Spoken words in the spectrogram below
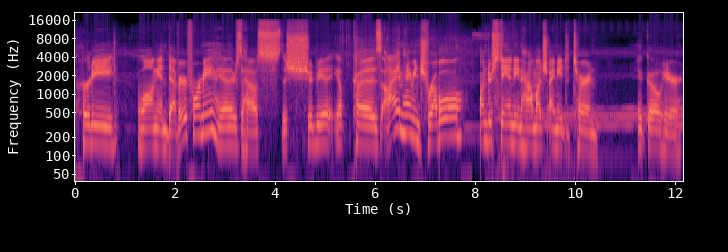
pretty long endeavor for me. Yeah, there's the house. This should be it. Yep. Because I'm having trouble understanding how much I need to turn it go here.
